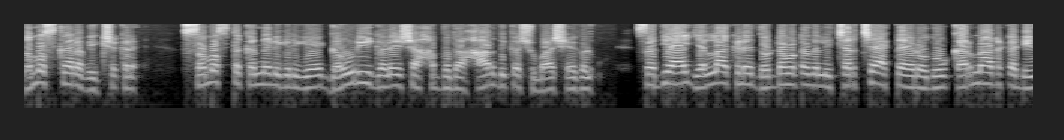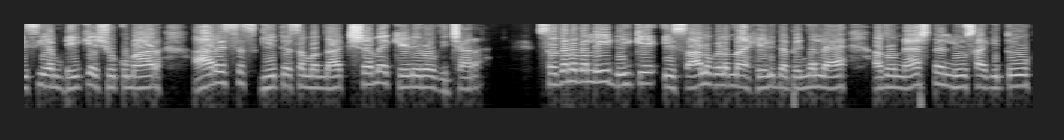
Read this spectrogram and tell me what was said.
ನಮಸ್ಕಾರ ವೀಕ್ಷಕರೇ. ಸಮಸ್ತ ಕನ್ನಡಿಗರಿಗೆ ಗೌರಿ ಗಣೇಶ ಹಬ್ಬದ ಹಾರ್ದಿಕ ಶುಭಾಶಯಗಳು. ಸದ್ಯ ಎಲ್ಲಾ ಕಡೆ ದೊಡ್ಡ ಮಟ್ಟದಲ್ಲಿ ಚರ್ಚೆ ಆಗ್ತಾ ಇರೋದು ಕರ್ನಾಟಕ ಡಿಸಿಎಂ ಡಿಕೆ ಶಿವಕುಮಾರ್ ಆರ್ಎಸ್ಎಸ್ ಗೀತೆ ಸಂಬಂಧ ಕ್ಷಮೆ ಕೇಳಿರೋ ವಿಚಾರ. ಸದನದಲ್ಲಿ ಡಿಕೆ ಈ ಸಾಲುಗಳನ್ನ ಹೇಳಿದ ಬೆನ್ನಲ್ಲೇ ಅದು ನ್ಯಾಷನಲ್ ನ್ಯೂಸ್ ಆಗಿತ್ತು.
